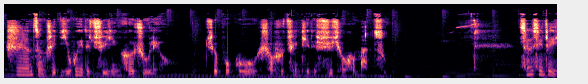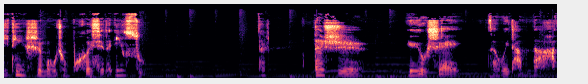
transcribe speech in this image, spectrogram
世人总是一味的去迎合主流。却不顾少数群体的需求和满足，相信这一定是某种不和谐的因素。但但是，又有谁在为他们呐喊，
